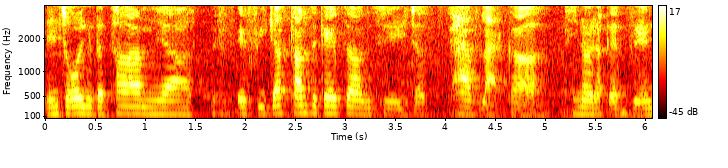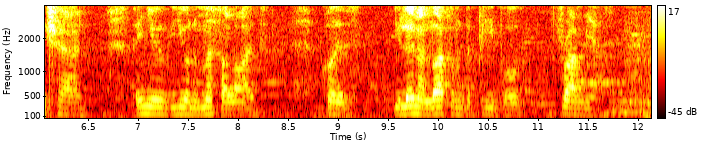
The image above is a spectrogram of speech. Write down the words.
enjoying the time. Yeah, if, if you just come to Cape Town to just have like a you know like adventure, then you you're gonna miss a lot because you learn a lot from the people from here.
